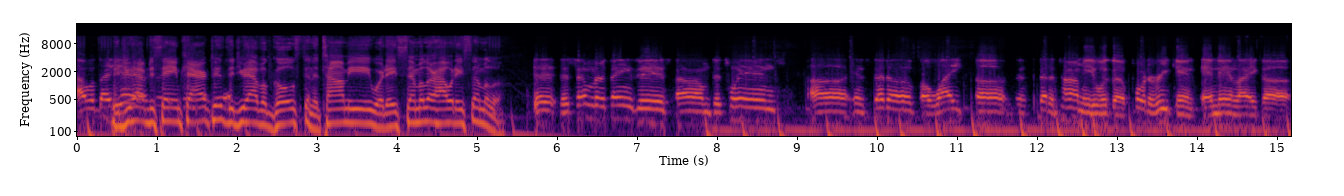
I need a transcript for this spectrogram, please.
I was like, Did yeah. you have the same characters? Did you have a Ghost and a Tommy? Were they similar? How were they similar? The, the similar things is um, the twins. Uh, instead of a white, uh, instead of Tommy, it was a Puerto Rican, and then like, uh,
